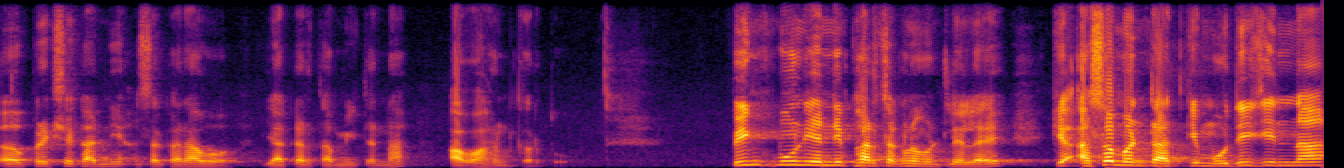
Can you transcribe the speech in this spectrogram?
प्रेक्षकांनी असं करावं याकरता मी त्यांना आवाहन करतो. पिंक मून यांनी फार चांगलं म्हटलेलं आहे की असं म्हणतात की मोदीजींना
